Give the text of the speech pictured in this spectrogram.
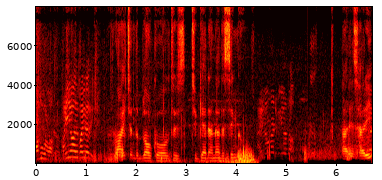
Right, in the blow call to to get another single. That is Hari.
